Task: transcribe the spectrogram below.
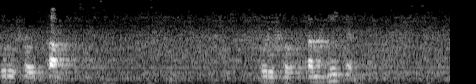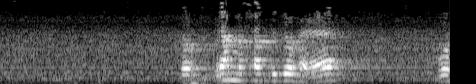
पुरुषोत्तम। पुरुषोत्तम ही करते तो ब्रह्म शब्द जो है, वो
